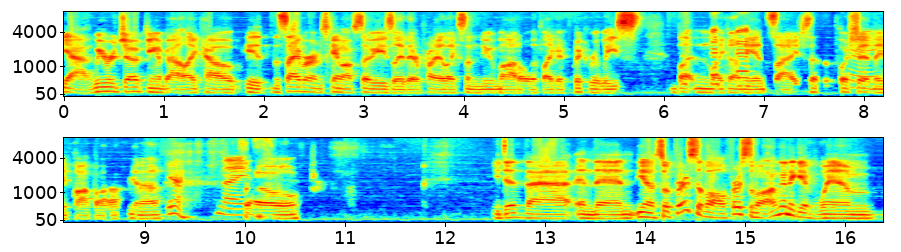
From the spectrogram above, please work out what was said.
yeah, we were joking about like how it, the cyber arms came off so easily. They're probably like some new model with like a quick release button like on the inside. You just have to push it and they pop off. You know. Yeah. Nice. So you did that, and then you know. So first of all, first of all, I'm going to give WHiM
